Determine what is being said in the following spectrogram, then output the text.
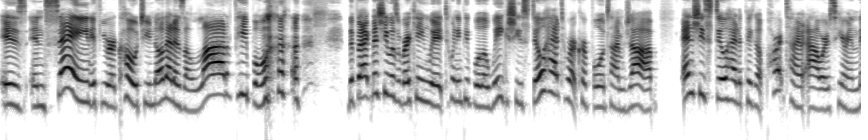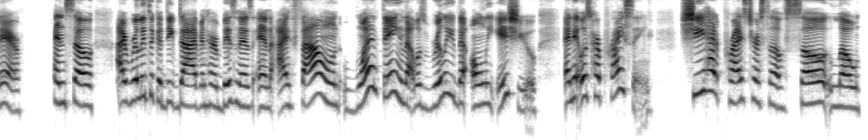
is insane if you're a coach, you know that is a lot of people. the fact that she was working with 20 people a week, she still had to work her full time job and she still had to pick up part time hours here and there. And so I really took a deep dive in her business and I found one thing that was really the only issue, and it was her pricing. She had priced herself so low,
